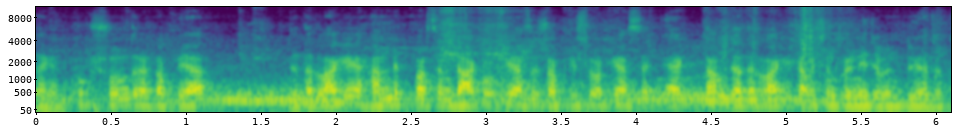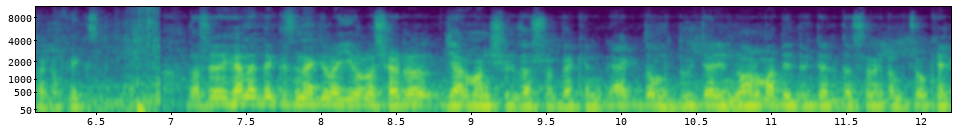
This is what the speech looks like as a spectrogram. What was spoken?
দেখেন, খুব সুন্দর একটা পেয়ার যাদের লাগে হান্ড্রেড পার্সেন্ট ডাক ওকে আছে সব কিছু ওকে আছে, একদম যাদের লাগে কালেকশন করে নিয়ে যাবেন দুই হাজার টাকা ফিক্সড দর্শক, এখানে দেখতেছেন একজন ইয়েলো শ্যাডো জার্মান শিল দর্শক দেখেন। একদম দুইটারই নর্মাদি দুইটারই দর্শক, একদম চোখের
